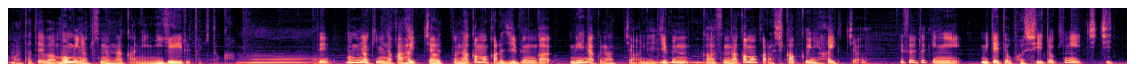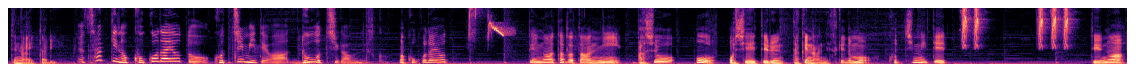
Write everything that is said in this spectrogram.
まあ、例えばモミの木の中に逃げ入る時とか。でモミの木の中に入っちゃうと仲間から自分が見えなくなっちゃうんで自分がその仲間から視覚に入っちゃう。でそういう時に見ててほしい時にチチって鳴いたり、さっきのここだよとこっち見てはどう違うんですか？まあ、ここだよっていうのはただ単に場所を教えてるだけなんですけどもこっち見てっていうのは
